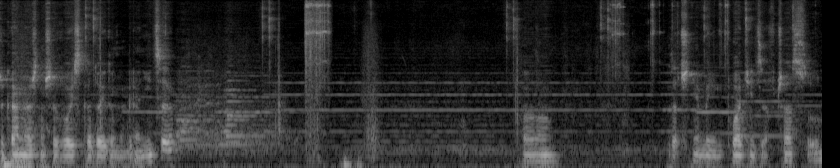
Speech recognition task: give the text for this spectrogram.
Czekamy aż nasze wojska dojdą na granicę. O, zaczniemy im płacić zawczasu.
